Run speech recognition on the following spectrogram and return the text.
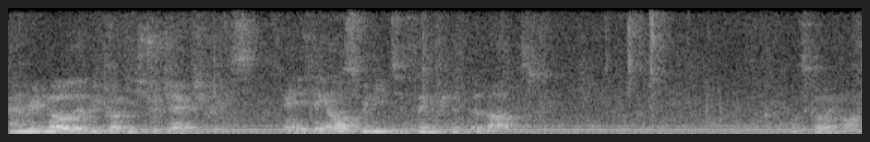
and we know that we've got these trajectories. Anything else we need to think about what's going on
